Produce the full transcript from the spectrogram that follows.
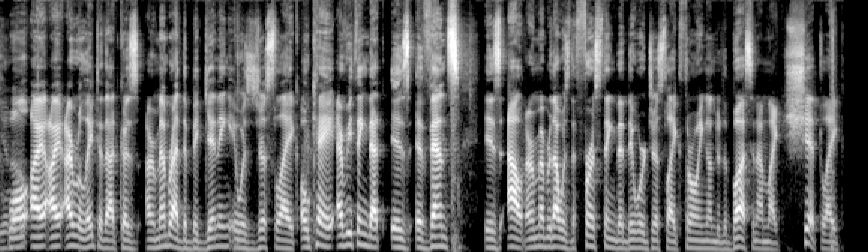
You know? Well, I, I I relate to that because I remember at the beginning it was just like okay, everything that is events is out. I remember that was the first thing that they were just like throwing under the bus, and I'm like, shit, like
